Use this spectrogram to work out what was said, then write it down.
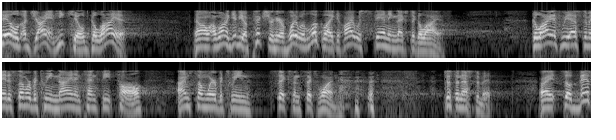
killed a giant. He killed Goliath. Now, I want to give you a picture here of what it would look like if I was standing next to Goliath. Goliath, we estimate, is somewhere between 9 and 10 feet tall. I'm somewhere between 6 and 6 1. Just an estimate. Alright, so this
